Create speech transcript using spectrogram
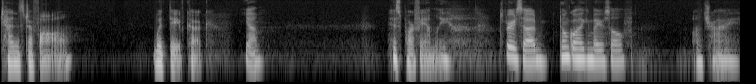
tends to fall with Dave Cook. Yeah. His poor family. It's very sad. Don't go hiking by yourself. I'll try.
